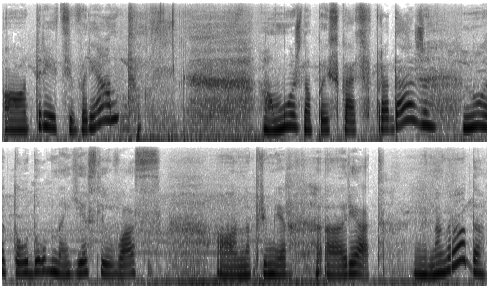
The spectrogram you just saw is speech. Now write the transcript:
А, третий вариант. Можно поискать в продаже, но это удобно, если у вас, например, ряд винограда,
